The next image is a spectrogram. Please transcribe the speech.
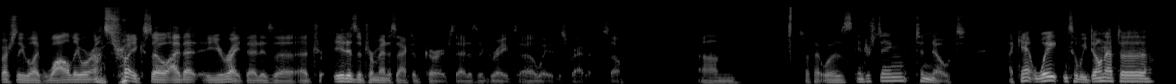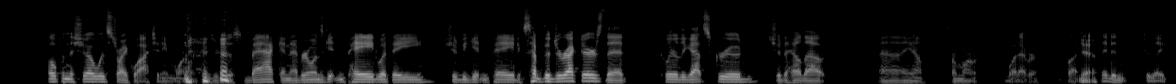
especially like while they were on strike. So I that you're right. That is a, a tr- it is a tremendous act of courage. That is a great uh, way to describe it. So, um, so that was interesting to note. I can't wait until we don't have to open the show with Strike Watch anymore. Things are just back and everyone's getting paid what they should be getting paid, except the directors that clearly got screwed. Should have held out, uh, you know, for more whatever. But Yeah. they didn't. Too late.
